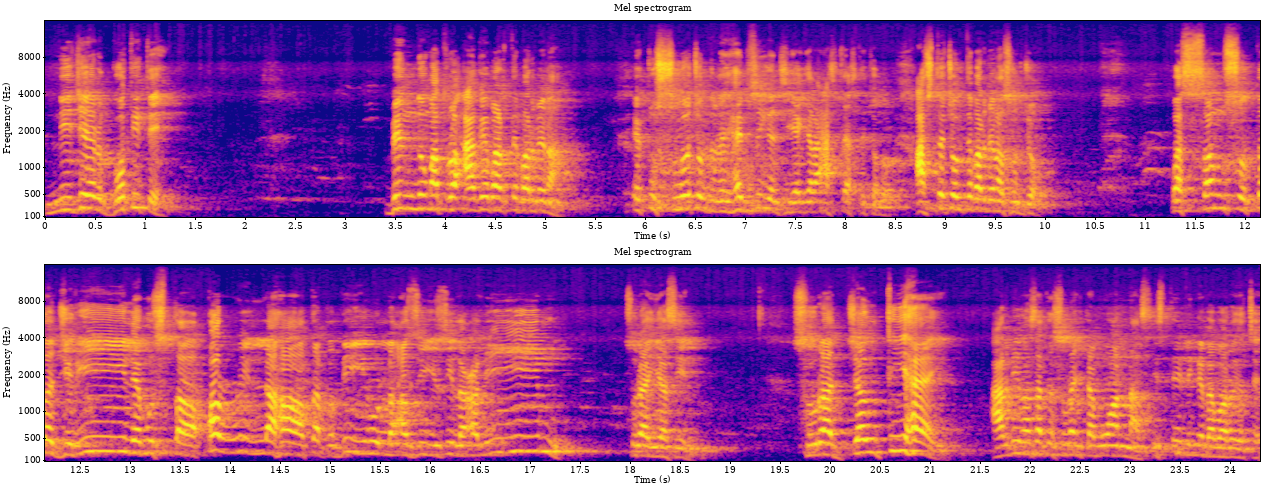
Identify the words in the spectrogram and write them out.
নিজের গতিতে বিন্দু মাত্র আগে বাড়তে পারবে না। একটু স্লো চলতে পারবে হেপসি গেছি, একবার আস্তে আস্তে চলো। আস্তে চলতে পারবে না সূর্য। আলিম। সুরা ইয়াসিন। সুরা জলতি হ্যায় আরবি ভাষাতে সুরা যেটা মোয়ান্নাস, স্ত্রীলিঙ্গে ব্যবহার হয়েছে।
